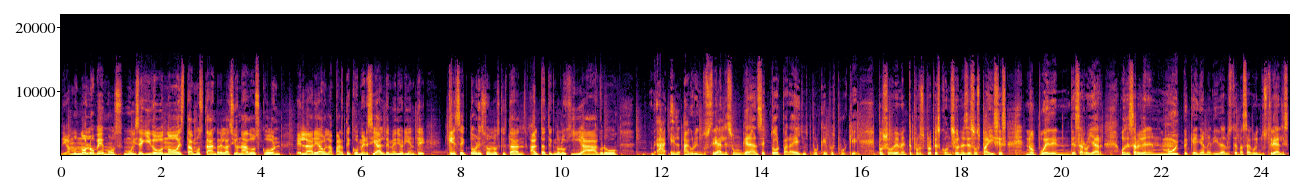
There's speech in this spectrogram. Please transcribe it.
digamos, no lo vemos muy seguido, no estamos tan relacionados con el área o la parte comercial de Medio Oriente. ¿Qué sectores son los que están alta tecnología, agro? El agroindustrial es un gran sector para ellos. ¿Por qué? Pues porque, pues obviamente por sus propias condiciones de esos países no pueden desarrollar o desarrollan en muy pequeña medida los temas agroindustriales.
